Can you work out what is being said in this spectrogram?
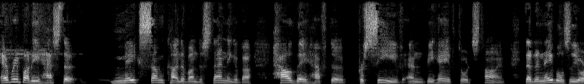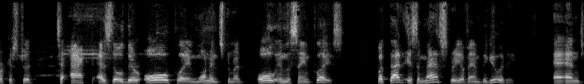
everybody has to make some kind of understanding about how they have to perceive and behave towards time that enables the orchestra to act as though they're all playing one instrument, all in the same place. But that is a mastery of ambiguity. And,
